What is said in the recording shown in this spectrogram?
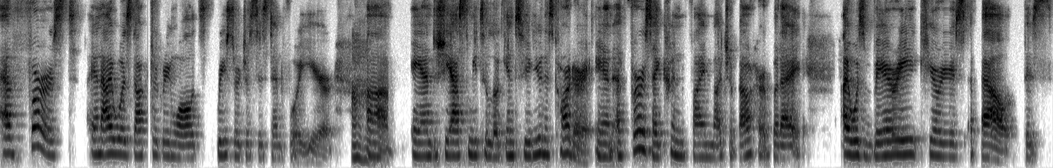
at first, and I was Dr. Greenwald's research assistant for a year. Uh-huh. Um, and she asked me to look into Eunice Carter. And at first, I couldn't find much about her, but I, I was very curious about this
